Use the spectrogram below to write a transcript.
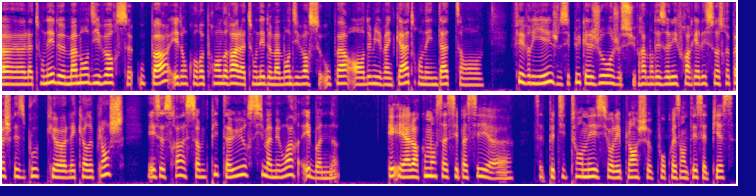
euh, la tournée de Maman divorce ou pas. Et donc, on reprendra la tournée de Maman divorce ou pas en 2024. On a une date en février. Je ne sais plus quel jour. Je suis vraiment désolée. Il faudra regarder sur notre page Facebook euh, Les Cœurs de Planche et ce sera à Sompitaur si ma mémoire est bonne. Et, alors, comment ça s'est passé, euh, cette petite tournée sur les planches pour présenter cette pièce?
